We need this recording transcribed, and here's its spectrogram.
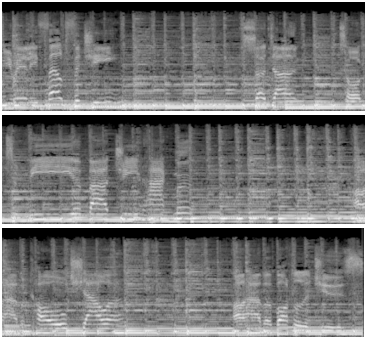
he really felt for Gene. So don't talk to me about Gene Hackman. I'll have a cold shower. I'll have a bottle of juice.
